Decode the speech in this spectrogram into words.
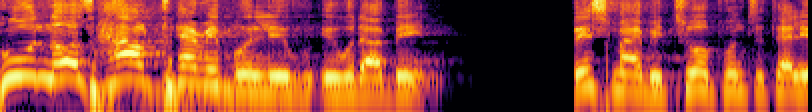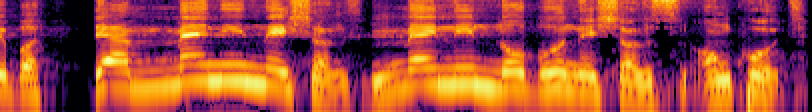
Who knows how terrible it it would have been? This might be too open to tell you, but there are many nations, many noble nations, unquote,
